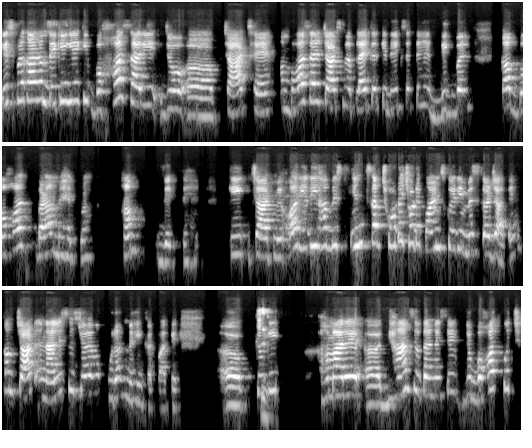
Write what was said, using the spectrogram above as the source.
इस प्रकार हम देखेंगे कि बहुत सारी जो चार्ट्स हैं हम बहुत सारे चार्ट्स में अप्लाई करके देख सकते हैं। दिग्बल का बहुत बड़ा महत्व हम देखते हैं कि चार्ट में। और यदि हम इस इन सब छोटे छोटे पॉइंट्स को यदि मिस कर जाते हैं तो हम चार्ट एनालिसिस जो है वो पूरा नहीं कर पाते। क्योंकि हमारे ध्यान से उतरने से जो बहुत कुछ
